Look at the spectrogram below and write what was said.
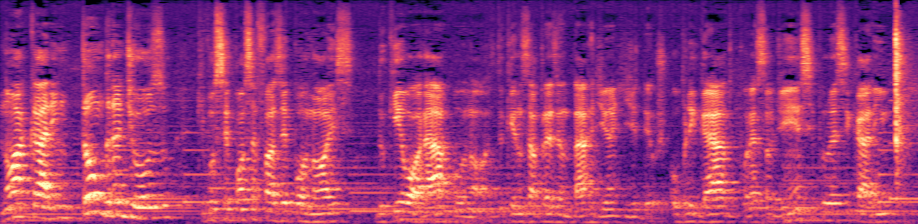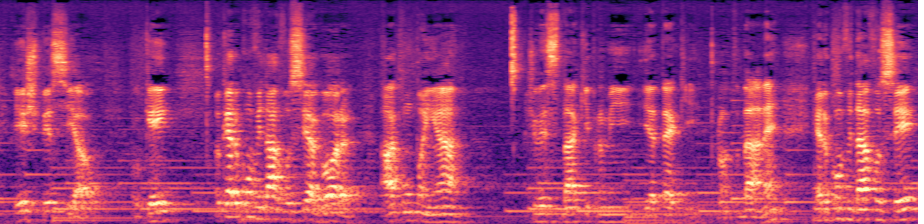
Não há carinho tão grandioso que você possa fazer por nós do que orar por nós, do que nos apresentar diante de Deus. Obrigado por essa audiência e por esse carinho especial, ok? Eu quero convidar você agora a acompanhar Deixa eu ver se dá aqui para mim ir até aqui. Pronto, dá, né? Quero convidar você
